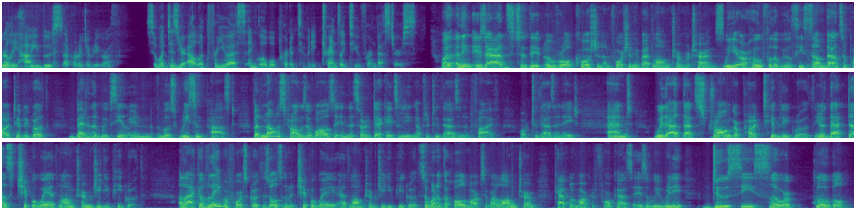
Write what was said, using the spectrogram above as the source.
really how you boost that productivity growth. So, what does your outlook for US and global productivity translate to for investors? Well, I think it adds to the overall caution, unfortunately, about long term returns. We are hopeful that we will see some bounce in productivity growth, better than we've seen in the most recent past, but not as strong as it was in the sort of decades leading up to 2005 or 2008. And without that stronger productivity growth, you know, that does chip away at long term GDP growth a lack of labor force growth is also going to chip away at long term GDP growth. So, one of the hallmarks of our long term capital market forecast is that we really do see slower global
